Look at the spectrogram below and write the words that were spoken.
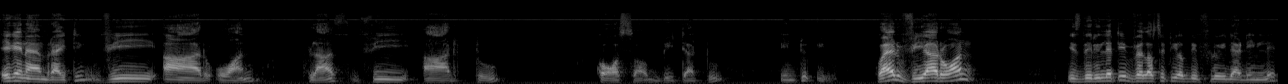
again I am writing VR1 plus VR2 cos of beta 2 into u, where VR1 is the relative velocity of the fluid at inlet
